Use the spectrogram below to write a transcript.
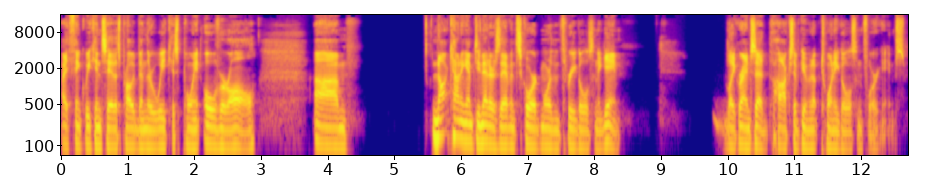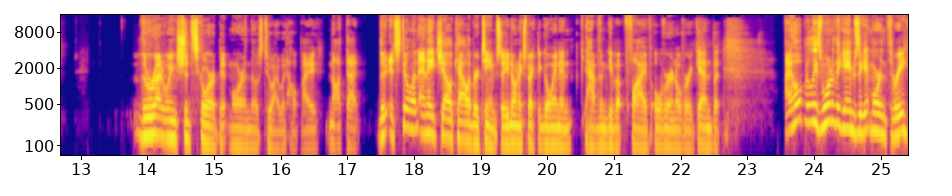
I think we can say that's probably been their weakest point overall. Um, not counting empty netters, they haven't scored more than three goals in a game. Like Ryan said, the Hawks have given up 20 goals in four games. The Red Wings should score a bit more in those two, I would hope. I not that it's still an NHL caliber team, so you don't expect to go in and have them give up five over and over again. But I hope at least one of the games to get more than three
